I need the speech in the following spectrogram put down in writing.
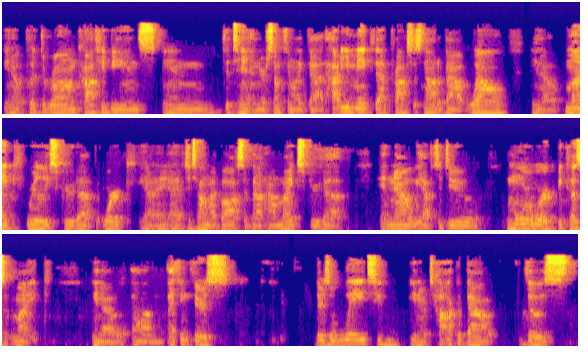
you know put the wrong coffee beans in the tin or something like that how do you make that process not about well you know mike really screwed up at work you know, I, have to tell my boss about how mike screwed up and now we have to do more work because of Mike. You know, um, I think there's there's a way to you know talk about those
